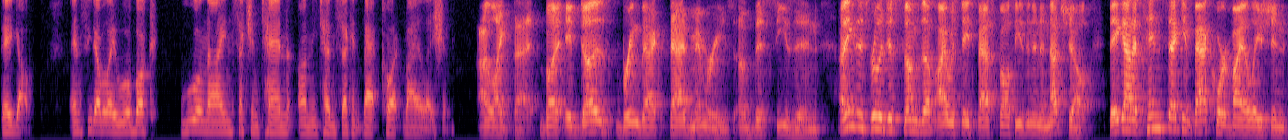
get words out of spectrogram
There you go. NCAA rulebook, Rule 9, Section 10 on the 10 second backcourt violation. I like that, but it does bring back bad memories of this season. I think this really just sums up Iowa State's basketball season in a nutshell. They got a 10 second backcourt violation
